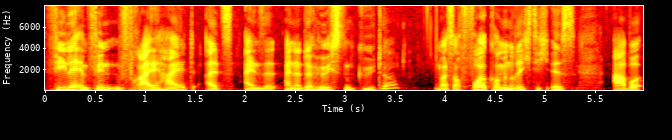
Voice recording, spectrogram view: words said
Viele empfinden Freiheit als eine, einer der höchsten Güter, was auch vollkommen richtig ist. Aber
